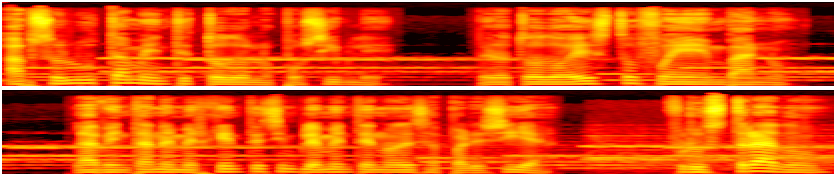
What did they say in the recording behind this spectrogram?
absolutamente todo lo posible pero todo esto fue en vano. La ventana emergente simplemente no desaparecía. Frustrado,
